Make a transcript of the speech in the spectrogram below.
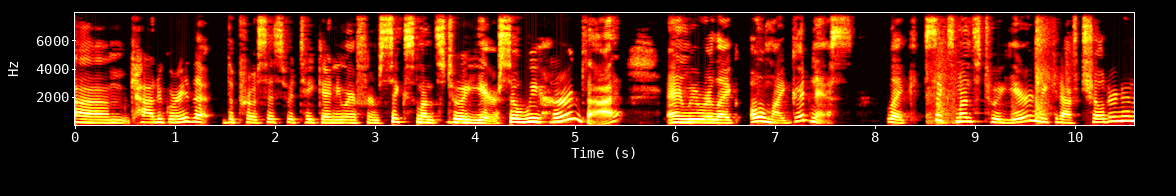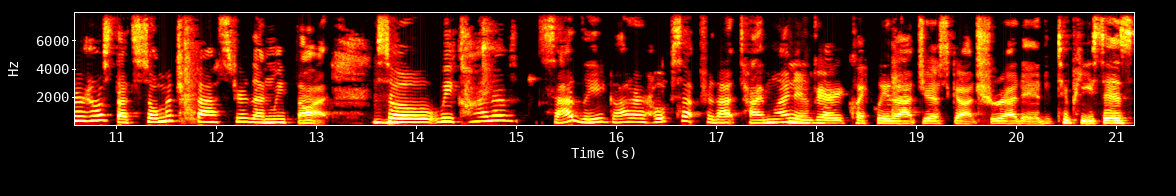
um, category that the process would take anywhere from six months to a year. So we mm-hmm. heard that and we were like, oh my goodness, like six months to a year and we could have children in our house. That's so much faster than we thought. Mm-hmm. So we kind of sadly got our hopes up for that timeline yeah. and very quickly that just got shredded to pieces.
